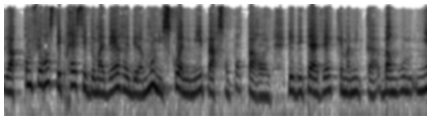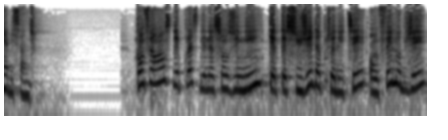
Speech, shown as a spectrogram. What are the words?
la conférence des presse hebdomadaire de la MONUSCO animée par son porte-parole. Les détails avec Mamita Bangoulou Niabisanjou. Conférence de presse des Nations Unies, quelques sujets d'actualité ont fait l'objet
